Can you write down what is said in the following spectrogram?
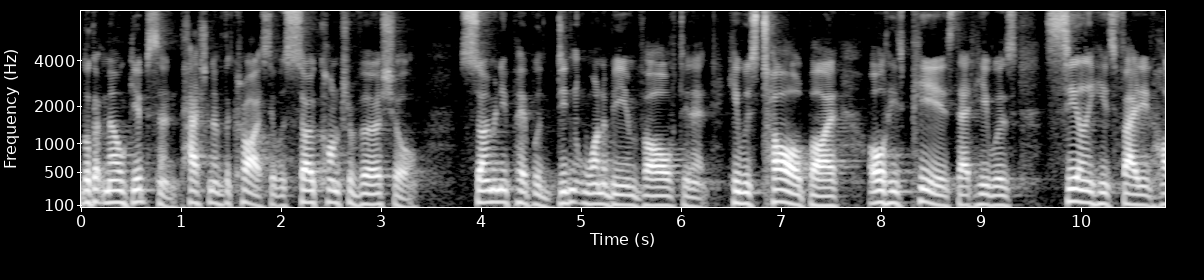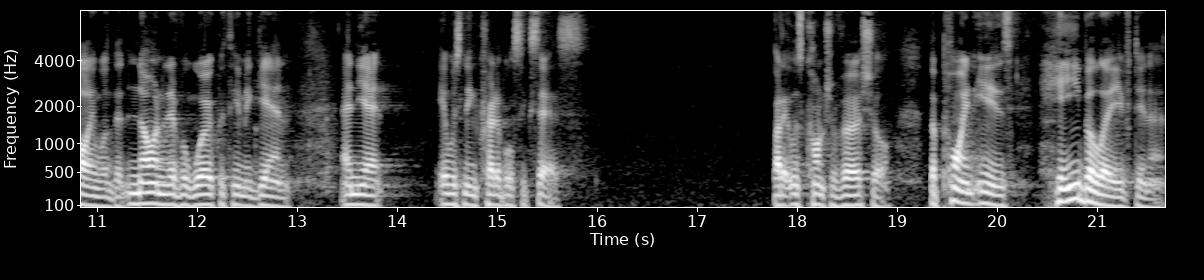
Look at Mel Gibson, Passion of the Christ. It was so controversial. So many people didn't want to be involved in it. He was told by all his peers that he was sealing his fate in Hollywood, that no one would ever work with him again. And yet, it was an incredible success. But it was controversial. The point is, he believed in it.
